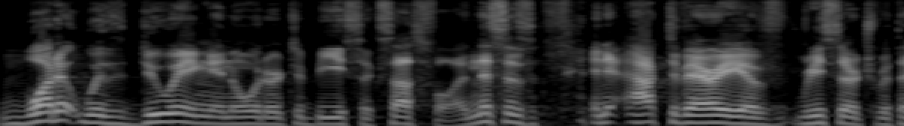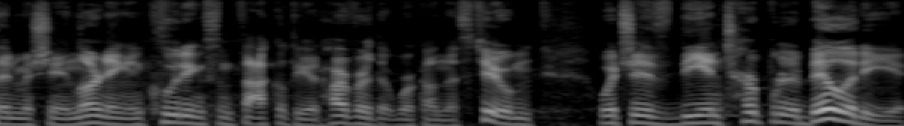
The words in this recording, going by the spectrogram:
what it was doing in order to be successful. And this is an active area of research within machine learning, including some faculty at Harvard that work on this too, which is the interpretability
